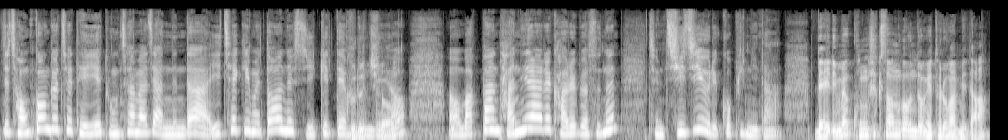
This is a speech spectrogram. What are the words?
이제 정권 교체 대의에 동참하지 않는다 이 책임을 떠안을 수 있기 때문인데요. 그렇죠. 어, 막판 단일화를 가르 벼서는 지금 지지율이 꼽힙니다. 내일이면 공식 선거 운동에 들어갑니다.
